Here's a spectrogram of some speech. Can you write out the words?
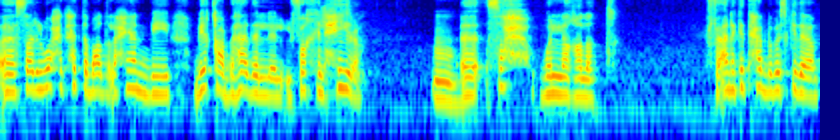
آه، صار الواحد حتى بعض الأحيان بي- بيقع بهذا الفخ الحيرة. مم. آه، صح ولا غلط؟ فأنا كنت حابة بس كده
